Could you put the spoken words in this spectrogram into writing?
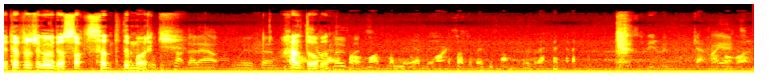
Dette er første gang du har sagt 'send det til Able mark'. to cut that out with um, Helt sharp åpen. Jeg sa movement. Mark var ledig. Jeg sa ikke at jeg skulle stemme for det. Så blir du booket på Payet. ballen.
